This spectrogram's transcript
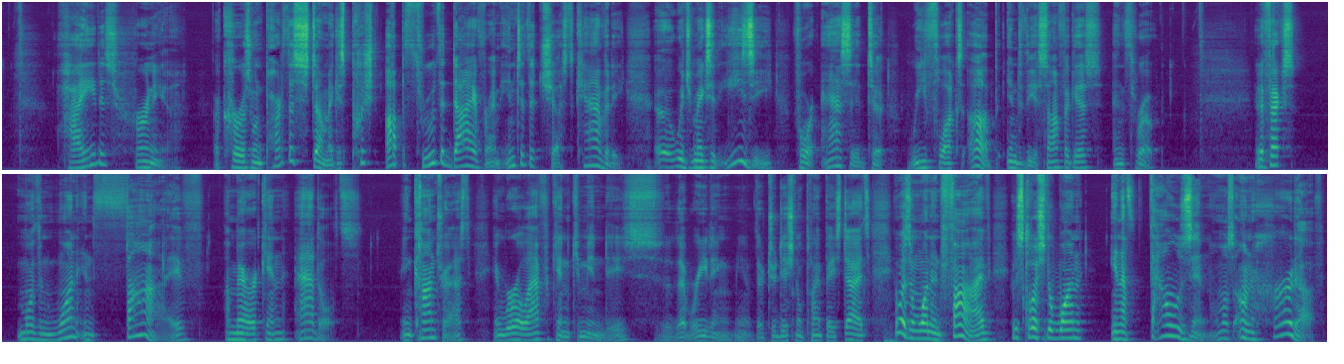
Hiatus hernia occurs when part of the stomach is pushed up through the diaphragm into the chest cavity, uh, which makes it easy for acid to reflux up into the esophagus and throat. It affects more than 1 in 5 American adults. In contrast, in rural African communities that were eating you know, their traditional plant-based diets, it wasn't 1 in 5, it was closer to 1 in a thousand, almost unheard of.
